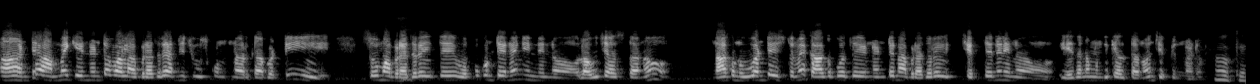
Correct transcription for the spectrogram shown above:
అంటే ఆ అమ్మాయికి ఏంటంటే వాళ్ళ బ్రదర్ అన్ని చూసుకుంటున్నారు కాబట్టి సో మా బ్రదర్ అయితే ఒప్పుకుంటేనే నేను నిన్ను లవ్ చేస్తాను. నాకు నువ్వంటే ఇష్టమే కాకపోతే ఏంటంటే నా బ్రదర్ చెప్తేనే నేను ఏదైనా ముందుకెళ్తాను అని చెప్పింది మేడం. ఓకే.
